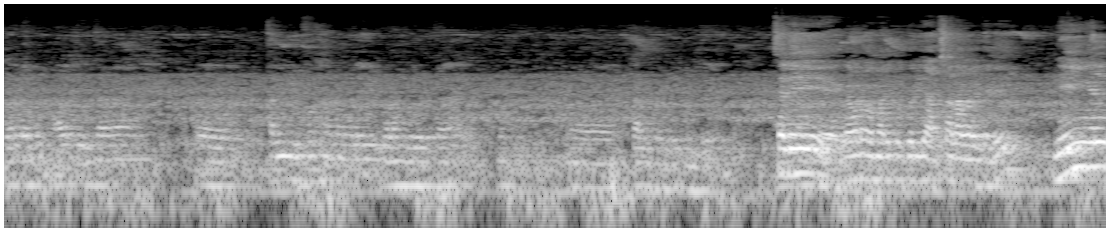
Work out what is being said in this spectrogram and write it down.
வருடமும் அவர்களுக்கான கல்வி உபகரணங்களை வழங்குவதற்காக அஹ், சரி கௌரவ மதிப்புக்குரிய அப்சாலா அவர்களே நீங்கள்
